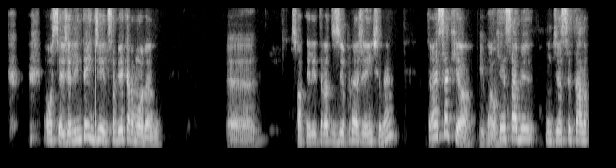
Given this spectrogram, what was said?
Ou seja, ele entendia, ele sabia que era morango. É... Só que ele traduziu para a gente, né? Então, esse aqui, ó. Então, quem sabe um dia você tá,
